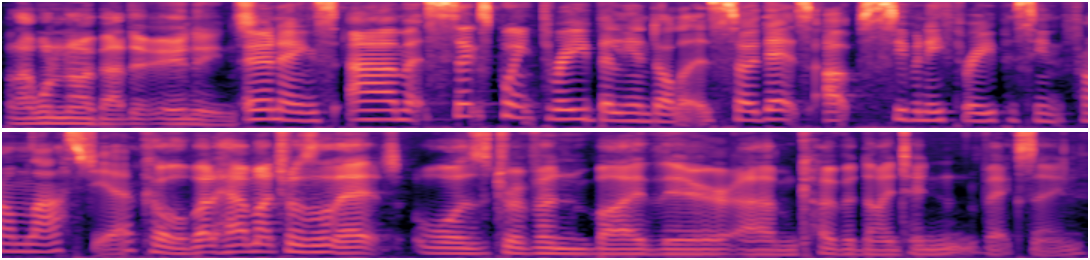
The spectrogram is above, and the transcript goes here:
but I want to know about their earnings. Earnings, um, $6.3 billion. So that's up 73% from last year. Cool. But how much was that was driven by their um, COVID 19 vaccine?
